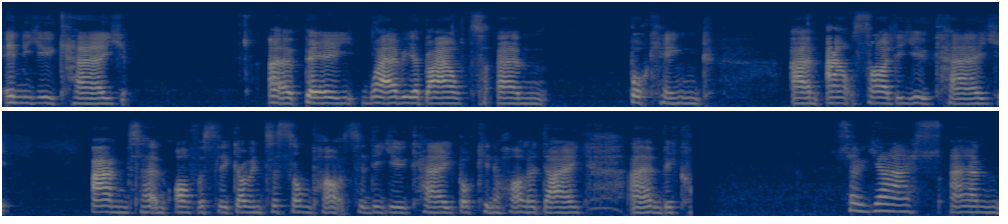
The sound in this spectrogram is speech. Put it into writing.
in the UK uh, be wary about um, booking um, outside the UK and um, obviously going to some parts of the UK booking a holiday um, because so yes um,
